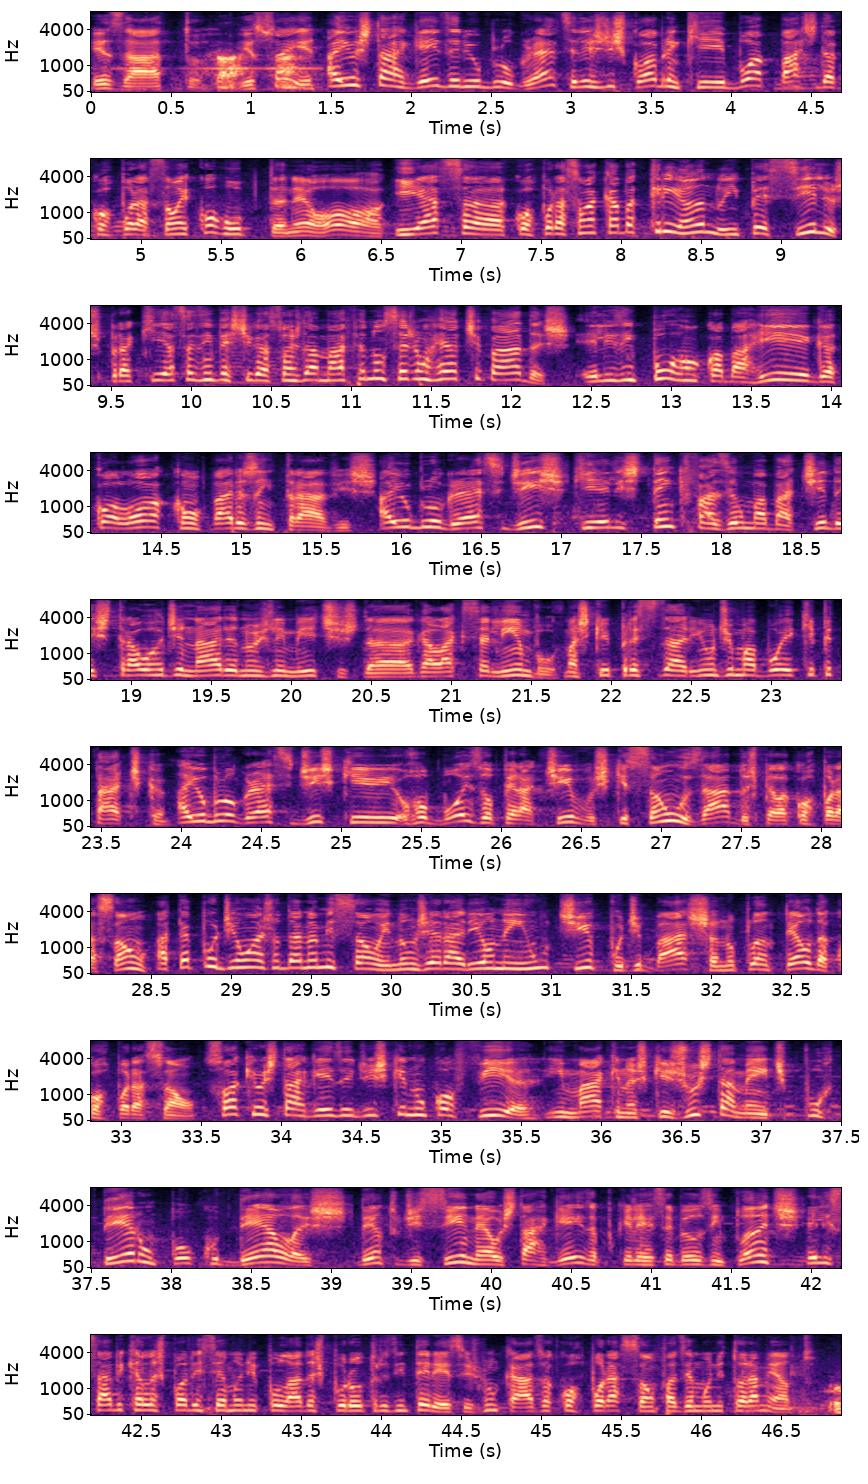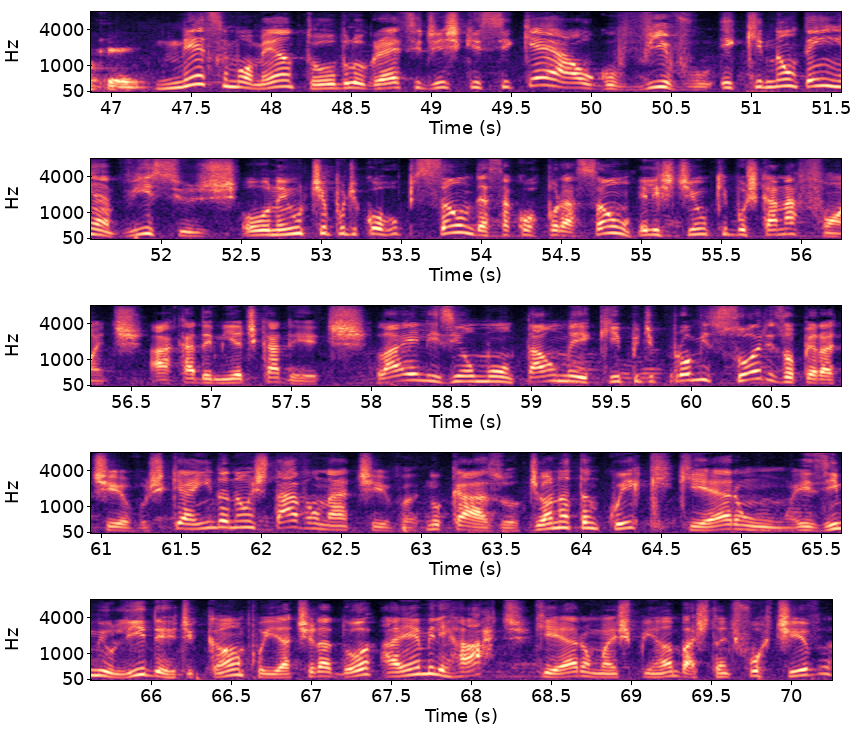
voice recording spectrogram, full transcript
Exato. Tá, Isso tá. aí. Aí o Stargazer e o Bluegrass, eles descobrem que boa parte da corporação é corrupta, né? Oh, e essa corporação acaba criando empecilhos para que essas investigações da máfia não sejam reativadas. Eles empurram com a barriga, colocam vários entraves. Aí o Bluegrass diz que eles têm que fazer uma batida extraordinária nos limites da galáxia Limbo, mas que precisariam de uma boa equipe tática. Aí o Bluegrass diz que robôs operativos que são usados pela corporação até podiam ajudar na missão e não gerariam nenhum tipo de baixa no plantel da corporação. Só que o Stargazer diz que não confia em máquinas que justamente por ter um pouco delas dentro de si, né, o Stargazer, porque ele recebeu os implantes, ele sabe que elas podem ser manipuladas por outros interesses, no caso a corporação fazer monitoramento. OK. Nesse momento, o Bluegrass diz que se quer algo vivo e que não tenha vícios ou nenhum tipo de corrupção dessa corporação, eles tinham que buscar na fonte, a Academia de Cadetes. Lá eles iam montar uma equipe de promissores operativos que ainda não estavam na ativa. No caso, Jonathan Quick, que era um exímio líder de campo e atirador, a Emily Hart, que era uma espiã bastante furtiva,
